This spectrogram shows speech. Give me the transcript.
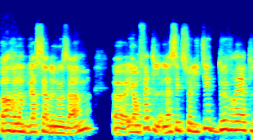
par l'adversaire de nos âmes, euh, et en fait la sexualité devrait être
